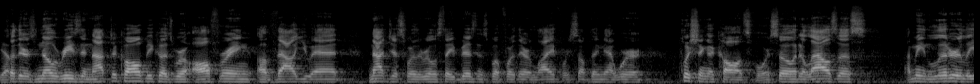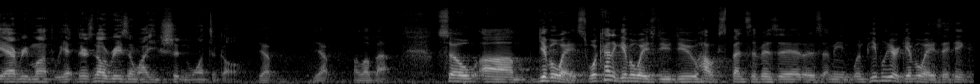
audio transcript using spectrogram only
Yep. So there's no reason not to call because we're offering a value add, not just for the real estate business, but for their life or something that we're pushing a cause for. So it allows us, I mean, literally every month, we ha- there's no reason why you shouldn't want to call. Yep, yep, I love that. So um, giveaways, what kind of giveaways do you do? How expensive is it? Is, I mean, when people hear giveaways, they think,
